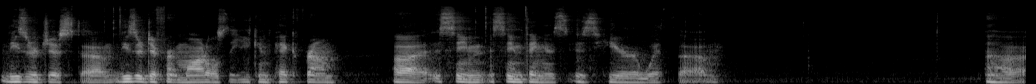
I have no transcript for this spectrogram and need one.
these are just, um, these are different models that you can pick from uh, same same thing is is here with um, uh,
